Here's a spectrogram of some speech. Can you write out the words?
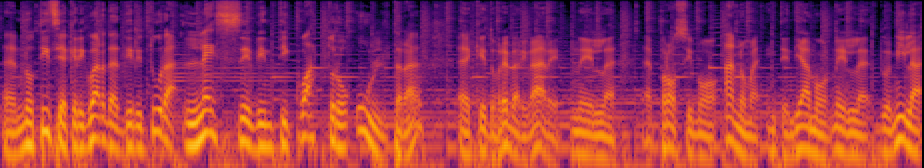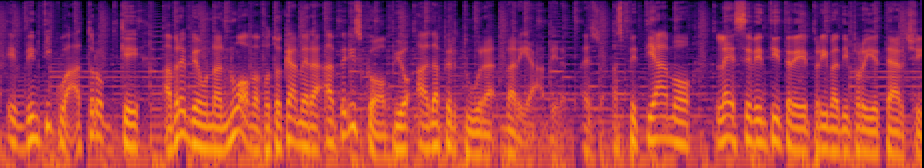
eh, notizia che riguarda addirittura l'S24 Ultra, eh, che dovrebbe arrivare nel eh, prossimo anno, ma intendiamo nel 2024, che avrebbe una nuova fotocamera a periscopio ad apertura temperatura variabile. Adesso aspettiamo l'S23 prima di proiettarci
